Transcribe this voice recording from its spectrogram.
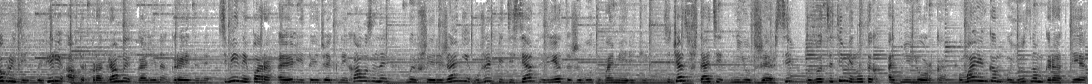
Добрый день! В эфире автор программы Галина Грейдены. Семейная пара Аэлита и Джек Нейхаузены, бывшие рижане, уже 50 лет живут в Америке. Сейчас в штате Нью-Джерси, в 20 минутах от Нью-Йорка, в маленьком уютном городке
